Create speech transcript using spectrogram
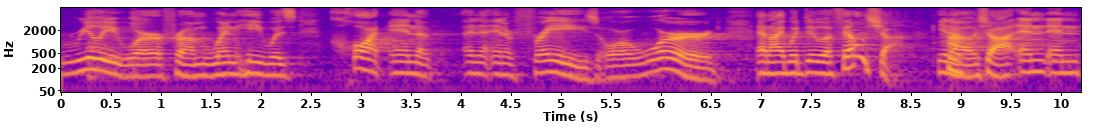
really were from when he was caught in a, in a, in a phrase or a word, and I would do a film shot, you know, huh. shot, and, and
